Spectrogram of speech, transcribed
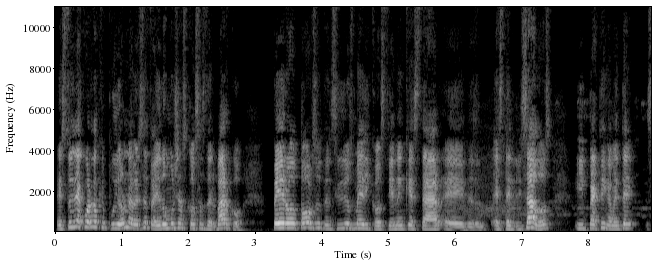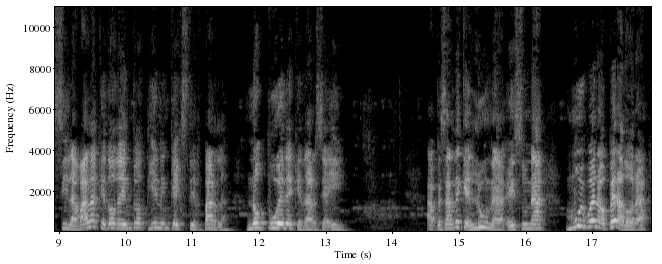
Estoy de acuerdo que pudieron haberse traído muchas cosas del barco, pero todos los utensilios médicos tienen que estar eh, esterilizados y prácticamente si la bala quedó dentro tienen que extirparla. No puede quedarse ahí a pesar de que Luna es una muy buena operadora,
